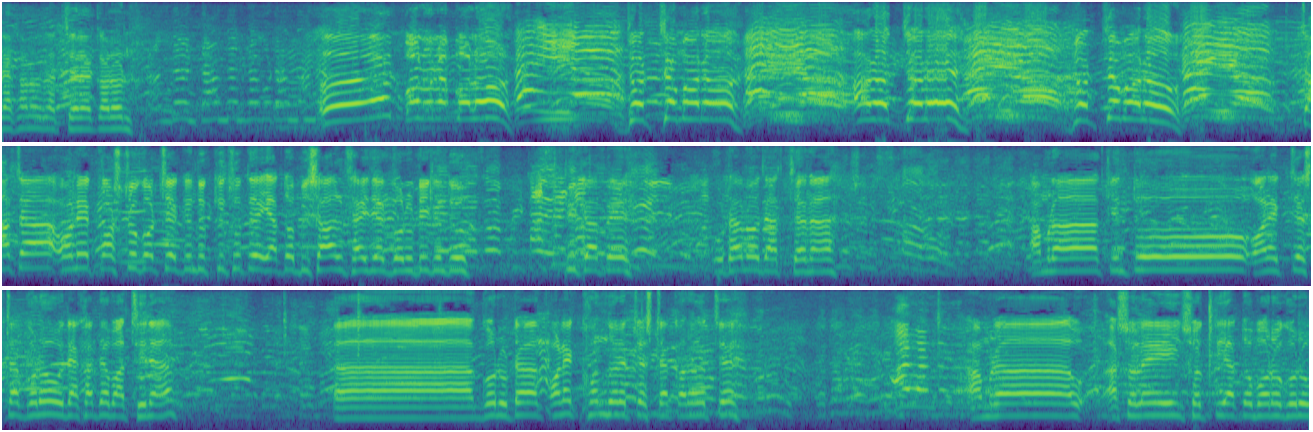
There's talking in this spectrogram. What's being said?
দেখানো যাচ্ছে না, কারণ ও, বলো বলো। মারো। আরও মারো। চাচা অনেক কষ্ট করছে, কিন্তু কিছুতে এত বিশাল সাইজের গরুটি কিন্তু পিক আপে উঠানো যাচ্ছে না। আমরা কিন্তু অনেক চেষ্টা করেও দেখাতে পাচ্ছি না। গরুটা অনেকক্ষণ ধরে চেষ্টা করা হচ্ছে। আমরা আসলে এই সত্যি এত বড় গরু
